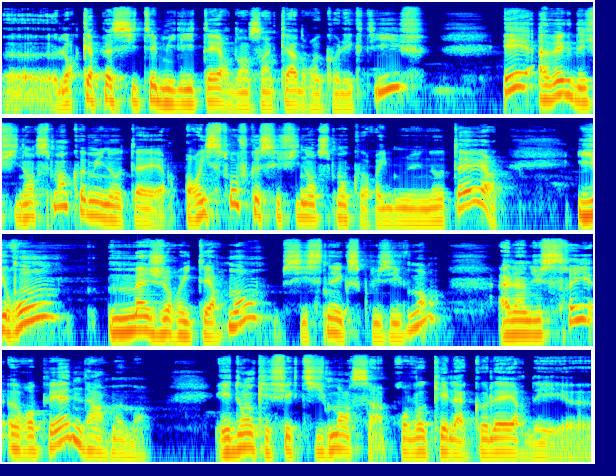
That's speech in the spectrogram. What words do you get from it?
leur capacité militaire dans un cadre collectif et avec des financements communautaires. Or, il se trouve que ces financements communautaires iront majoritairement, si ce n'est exclusivement, à l'industrie européenne d'armement. Et donc, effectivement, ça a provoqué la colère des, euh,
